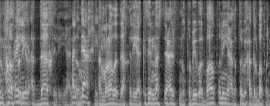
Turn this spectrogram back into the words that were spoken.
الباطني. أيوة. الداخلي يعني الداخلي. الأمراض الداخلية كثير ناس تعرف إنه الطبيب الباطني يعني الطبيب حق البطن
